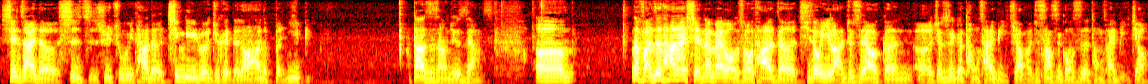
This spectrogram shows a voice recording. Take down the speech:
现在的市值去除以它的净利润，就可以得到它的本益比。大致上就是这样子，嗯。那反正他在写那 memo 的时候，他的其中一栏就是要跟呃，就是一个同侪比较嘛，就上市公司的同侪比较。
